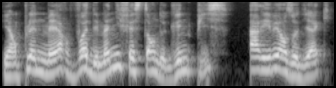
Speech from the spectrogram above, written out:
et en pleine mer voit des manifestants de Greenpeace arriver en Zodiac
